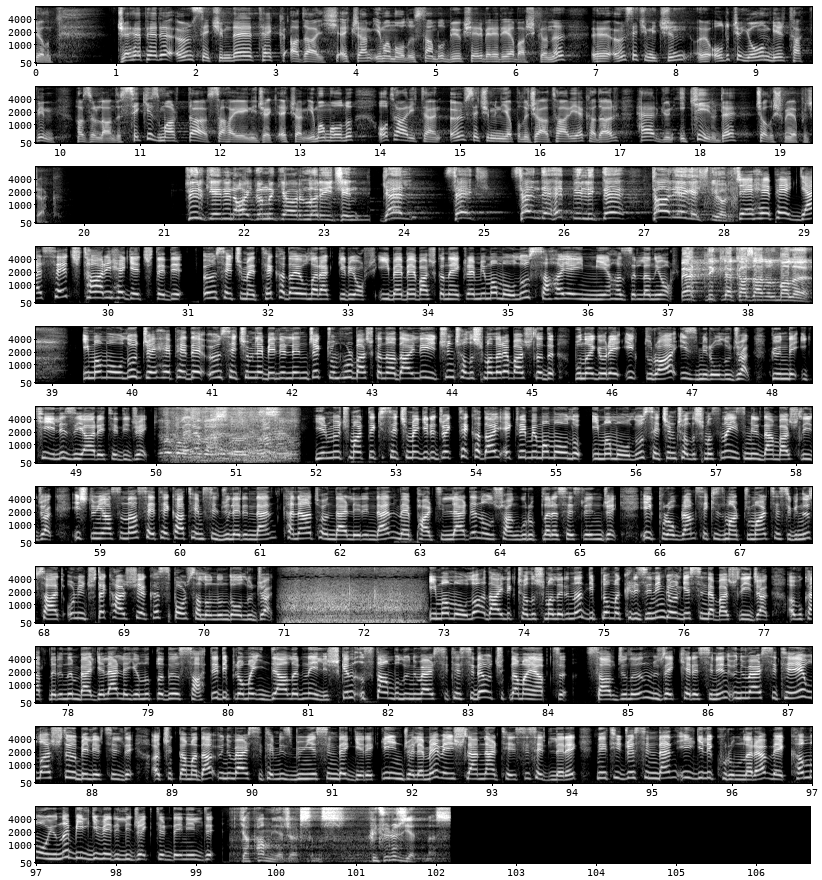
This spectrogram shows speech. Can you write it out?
başlayalım. CHP'de ön seçimde tek aday Ekrem İmamoğlu İstanbul Büyükşehir Belediye Başkanı Ee, ön seçim için e, oldukça yoğun bir takvim hazırlandı. 8 Mart'ta sahaya inecek Ekrem İmamoğlu. O tarihten ön seçimin yapılacağı tarihe kadar her gün iki ilde çalışma yapacak. Türkiye'nin aydınlık yarınları için gel, seç, sen de hep birlikte tarihe geç diyoruz. CHP gel seç tarihe geç dedi. Ön seçime tek aday olarak giriyor. İBB Başkanı Ekrem İmamoğlu sahaya inmeye hazırlanıyor. mertlikle kazanılmalı. İmamoğlu CHP'de ön seçimle belirlenecek Cumhurbaşkanı adaylığı için çalışmalara başladı. Buna göre ilk durağı İzmir olacak. Günde iki ili ziyaret edecek. 23 Mart'taki seçime girecek tek aday Ekrem İmamoğlu. İmamoğlu seçim çalışmasına İzmir'den başlayacak. İş dünyasından STK temsilcilerinden, kanaat önderlerinden ve partililerden oluşan gruplara seslenecek. İlk program 8 Mart Cumartesi günü saat 13'te Karşıyaka Spor Salonu'nda olacak. İmamoğlu adaylık çalışmalarına diploma krizinin gölgesinde başlayacak. Avukatlarının belgelerle yanıtladığı sahte diploma iddialarına ilişkin İstanbul Üniversitesi de açıklama yaptı. Savcılığın müzekkeresinin üniversiteye ulaştığı belirtildi. Açıklamada üniversitemiz bünyesinde gerekli inceleme ve işlemler tesis edilerek neticesinden ilgili kurumlara ve kamuoyuna bilgi verilecektir denildi. Yapamayacaksınız. Gücünüz yetmez.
